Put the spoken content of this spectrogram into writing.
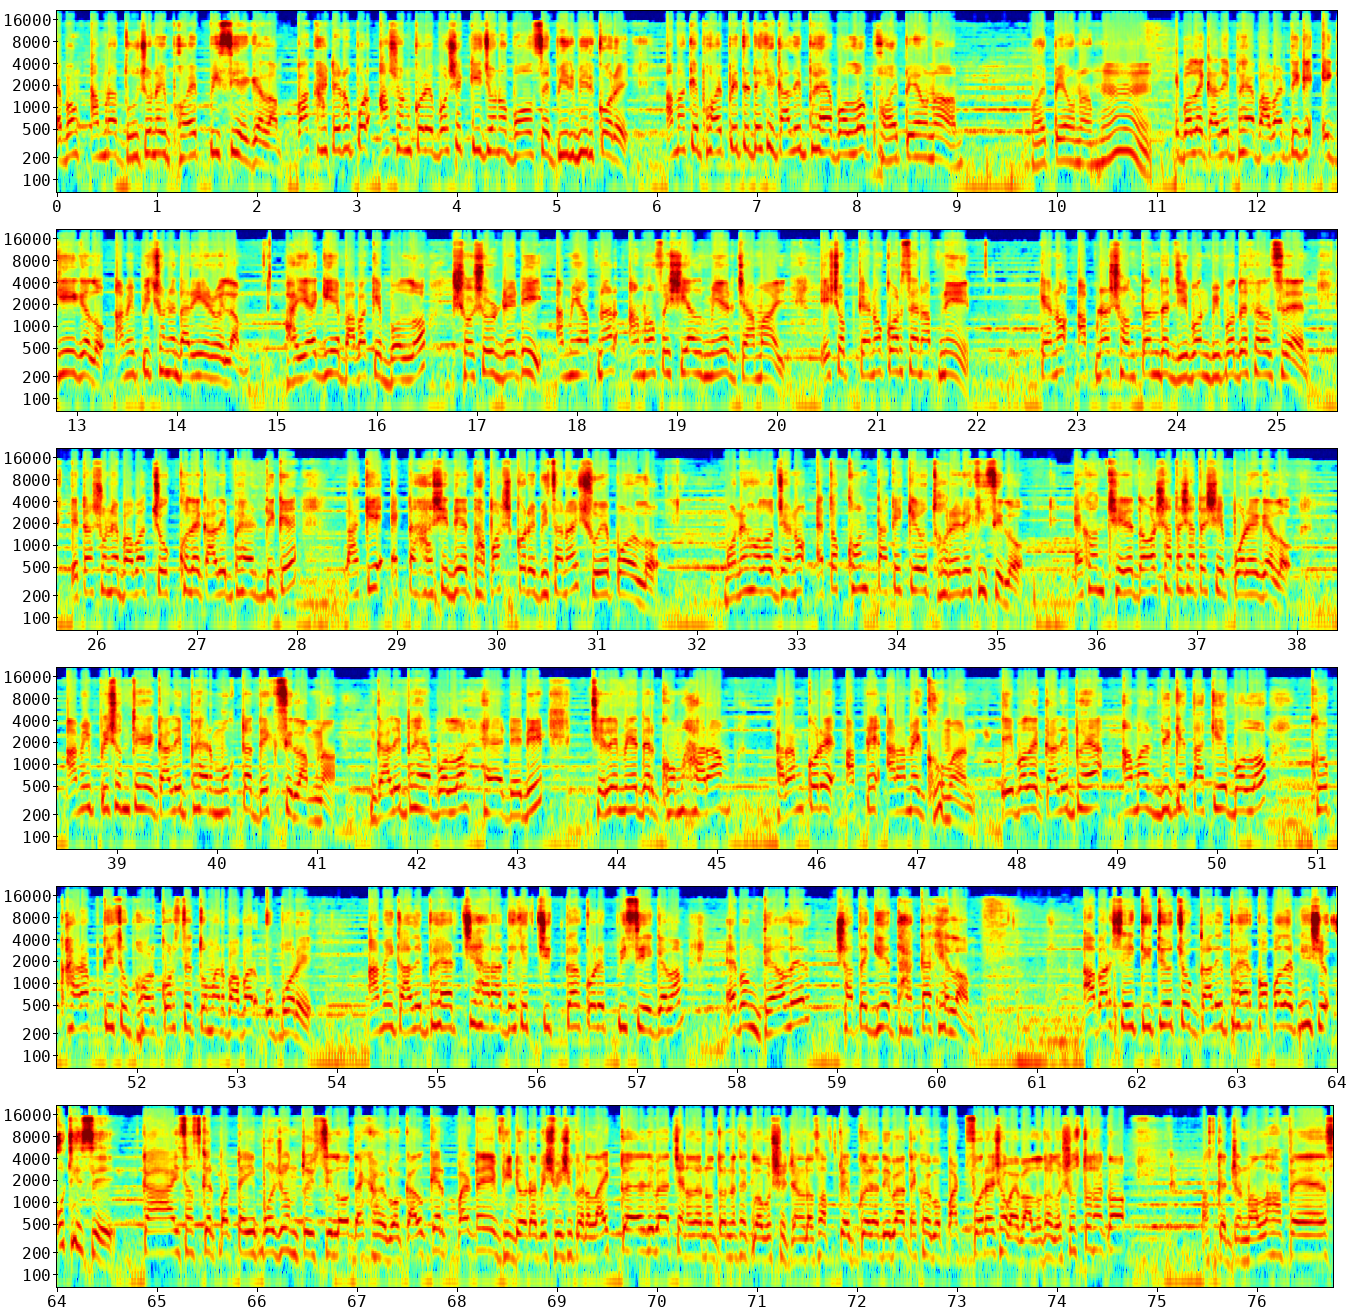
এবং আমরা দুজনেই ভয়ে পিছিয়ে গেলাম। বা খাটের উপর আসন করে বসে কি যেন বলছে বিড়বিড় করে। আমাকে ভয় পেতে দেখে গালিব ভাইয়া বলল, ভয় পেও না, ভয় পেও না, হুম? বলে গালিব ভাইয়া বাবার দিকে এগিয়ে গেল। আমি পিছনে দাঁড়িয়ে রইলাম। ভাইয়া গিয়ে বাবাকে বলল, শ্বশুর ডেডি আমি আপনার আনঅফিসিয়াল মেয়ের জামাই। এসব কেন করছেন আপনি? কেন আপনার সন্তানদের জীবন বিপদে ফেলছেন এটা শুনে বাবা চোখ খুলে গালিব ভাইয়ের দিকে তাকে একটা হাসি দিয়ে ধাপাস করে বিছানায় শুয়ে পড়ল। মনে হলো যেন এতক্ষণ তাকে কেউ ধরে রেখেছিল। এখন ছেড়ে দেওয়ার সাথে সাথে সে পড়ে গেল। আমি পিছন থেকে গালিব ভাইয়ের মুখটা দেখছিলাম না। গালিব ভাইয়া বলল হ্যাঁ ড্যাডি, ছেলে মেয়েদের ঘুম হারাম। হারাম করে আপনি আরামে ঘুমান। এই বলে গালিব ভাইয়া আমার দিকে তাকিয়ে বলল, খুব খারাপ কিছু ভর করছে তোমার বাবার উপরে। আমি গালিব ভাইয়ার চেহারা দেখে চিৎকার করে পিছিয়ে গেলাম এবং দেওয়ালের সাথে গিয়ে ধাক্কা খেলাম। আবার সেই তৃতীয় চোখ গালিব ভাইয়ের কপালে ভেসে উঠেছে। গাইস আজকের পার্টটা এই পর্যন্তই ছিল। দেখা হইব কালকের পার্টে ভিডিওটা বেশি বেশি করে লাইক করে দিবা। চ্যানেলে নতুন না থাকলে অবশ্যই চ্যানেলটা সাবস্ক্রাইব করে দিবা। দেখা হইব পার্ট ফোরে সবাই ভালো থাকো, সুস্থ থাকো। আজকের জন্য আল্লাহ হাফেজ।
